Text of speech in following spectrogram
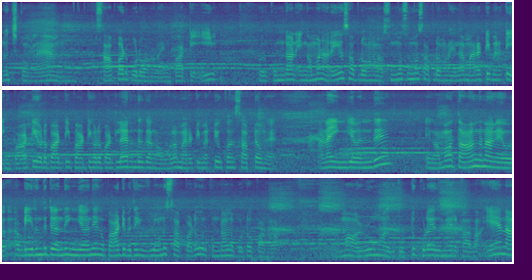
பண்ணியிருந்தாங்கன்னு வச்சுக்கோங்களேன். சாப்பாடு போடுவாங்களாம் எங்கள் பாட்டி? ஒரு குண்டான் எங்கள் அம்மா நிறைய சாப்பிடுவாங்களாம் சும்மா சும்மா சாப்பிடுவாங்களா? எல்லாம் மிரட்டி மிரட்டி. எங்கள் பாட்டியோட பாட்டி பாட்டியோட பாட்டிலாம் இருந்திருக்காங்க. அவங்களாம் மிரட்டி மிரட்டி உட்காந்து சாப்பிட்டவங்க. ஆனால் இங்கே வந்து எங்கள் அம்மா தாங்கினாங்க. அப்படி இருந்துட்டு வந்து இங்கே வந்து எங்கள் பாட்டி பற்றி இவ்வளோண்டு சாப்பாடு ஒரு குண்டானில் போட்டு வைப்பாங்களாம் அம்மா அழுவும். அதுக்கு தொட்டு கூட எதுவுமே இருக்காதான் ஏன்னா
